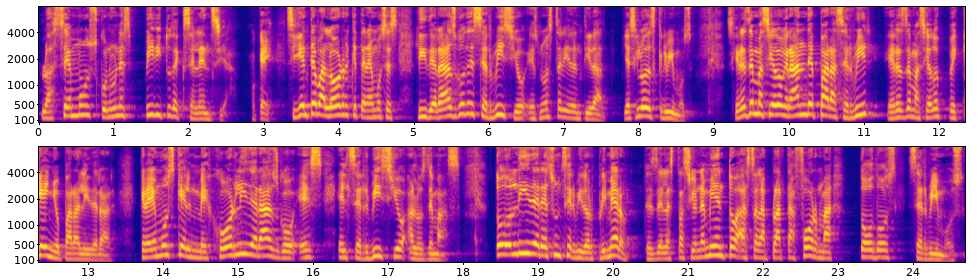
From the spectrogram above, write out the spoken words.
lo hacemos con un espíritu de excelencia. Ok, siguiente valor que tenemos es liderazgo de servicio es nuestra identidad. Y así lo describimos. Si eres demasiado grande para servir, eres demasiado pequeño para liderar. Creemos que el mejor liderazgo es el servicio a los demás. Todo líder es un servidor primero. Desde el estacionamiento hasta la plataforma, todos servimos.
